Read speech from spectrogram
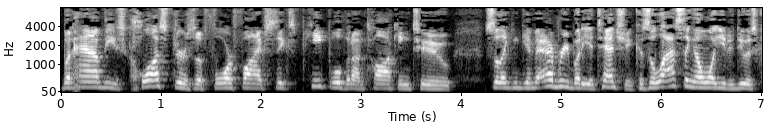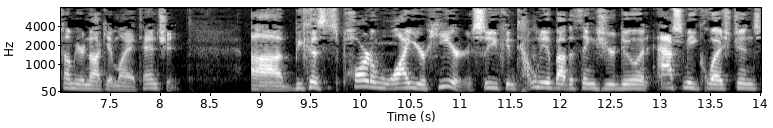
but have these clusters of four, five, six people that I'm talking to so they can give everybody attention. Because the last thing I want you to do is come here and not get my attention. Uh, because it's part of why you're here. So you can tell me about the things you're doing, ask me questions,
